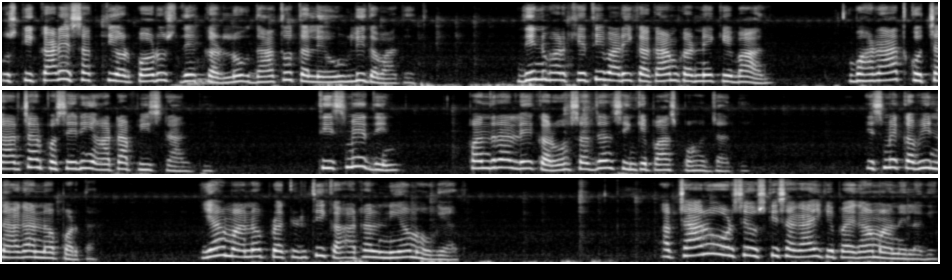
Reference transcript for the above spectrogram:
उसकी कार्य शक्ति और पौरुष देखकर लोग दांतों तले उंगली दबाते थे दिन भर खेती बाड़ी का काम करने के बाद वह रात को चार चार पसेरी आटा पीस डालती। तीसवें दिन पंद्रह लेकर वह सज्जन सिंह के पास पहुँच जाती। इसमें कभी नागा न पड़ता। यह मानव प्रकृति का अटल नियम हो गया था। अब चारों ओर से उसकी सगाई के पैगाम आने लगे।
